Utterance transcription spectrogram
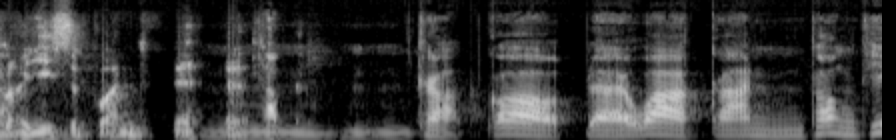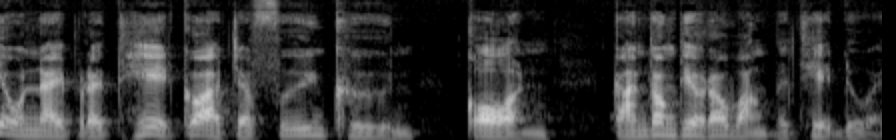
ร้อยยี่สิบวันครับครับ ก็แปลว่าการท่องเที่ยวในประเทศก็อาจจะฟื้นคืนก่อนการท่องเที่ยวระหว่างประเทศด้วย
